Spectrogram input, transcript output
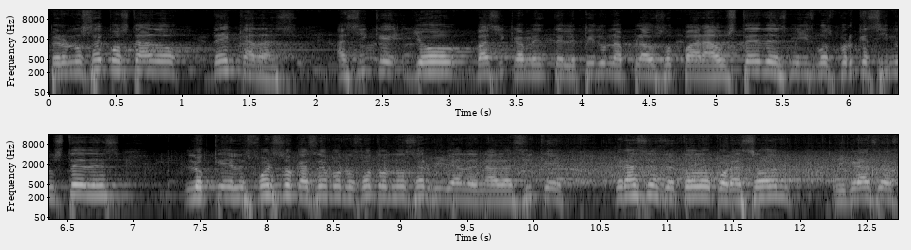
pero nos ha costado décadas. Así que yo básicamente le pido un aplauso para ustedes mismos, porque sin ustedes lo que el esfuerzo que hacemos nosotros no serviría de nada. Así que gracias de todo corazón y gracias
